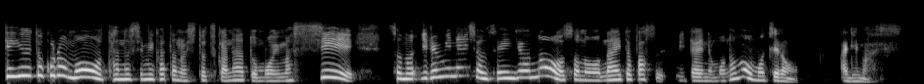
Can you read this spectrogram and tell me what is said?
っていうところも楽しみ方の一つかなと思いますし、そのイルミネーション専用のそのナイトパスみたいなものももちろんあります。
